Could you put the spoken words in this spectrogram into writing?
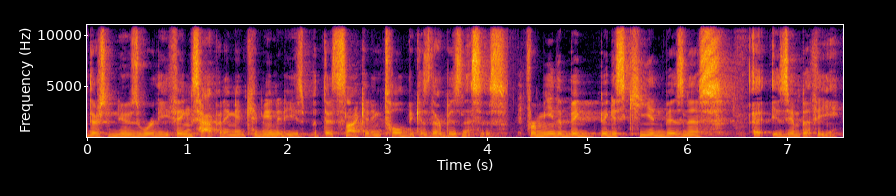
There's newsworthy things happening in communities, but that's not getting told because they're businesses. For me, the big, biggest key in business uh, is empathy.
